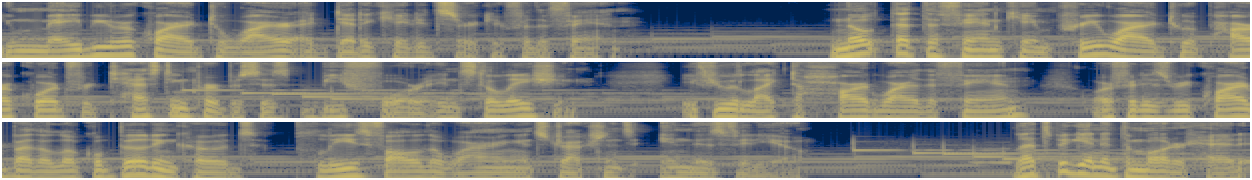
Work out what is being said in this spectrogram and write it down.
you may be required to wire a dedicated circuit for the fan. Note that the fan came pre-wired to a power cord for testing purposes before installation. If you would like to hardwire the fan, or if it is required by the local building codes, please follow the wiring instructions in this video. Let's begin at the motor head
